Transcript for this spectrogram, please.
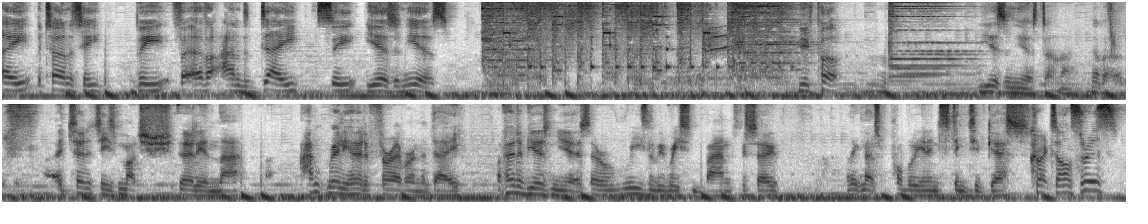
A. Eternity. B. Forever and a Day. C. Years and Years. You've put hmm, years and years. Don't know. Never heard of it. Eternity's much earlier than that. I haven't really heard of Forever and a Day. I've heard of Years and Years. They're a reasonably recent band, so I think that's probably an instinctive guess. Correct answer is.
